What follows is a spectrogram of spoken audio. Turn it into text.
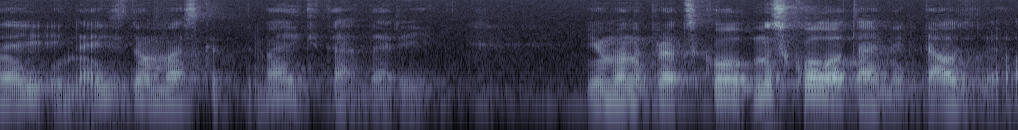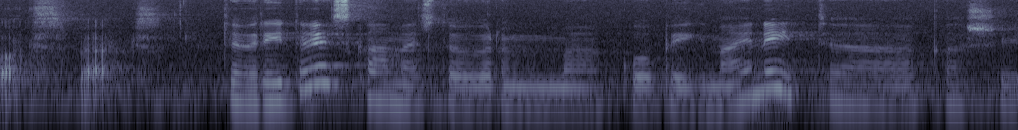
ne, neizdomās, ka vajag tā darīt. Jo, manuprāt, skol, nu, skolotājiem ir daudz lielāks spēks. Tev ir idejas, kā mēs to varam kopīgi mainīt, kā šī,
